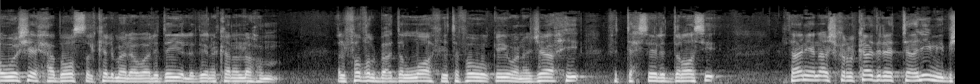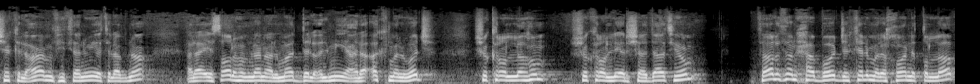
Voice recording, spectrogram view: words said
أول شيء حاب أوصل كلمة لوالدي الذين كان لهم الفضل بعد الله في تفوقي ونجاحي في التحصيل الدراسي. ثانيا أشكر الكادر التعليمي بشكل عام في ثانوية الأبناء على إيصالهم لنا المادة العلمية على أكمل وجه. شكرا لهم شكرا لإرشاداتهم. ثالثا حاب أوجه كلمة لإخواني الطلاب.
